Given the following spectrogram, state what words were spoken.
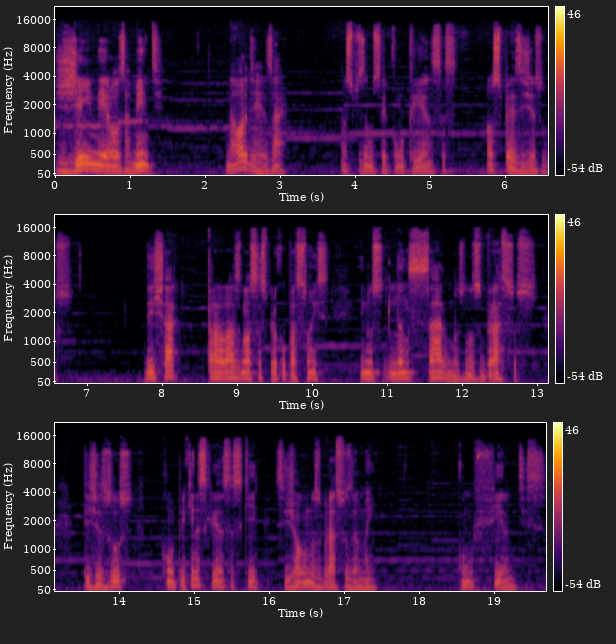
generosamente, na hora de rezar, nós precisamos ser como crianças aos pés de Jesus. Deixar para lá as nossas preocupações e nos lançarmos nos braços de Jesus como pequenas crianças que se jogam nos braços da mãe, confiantes.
